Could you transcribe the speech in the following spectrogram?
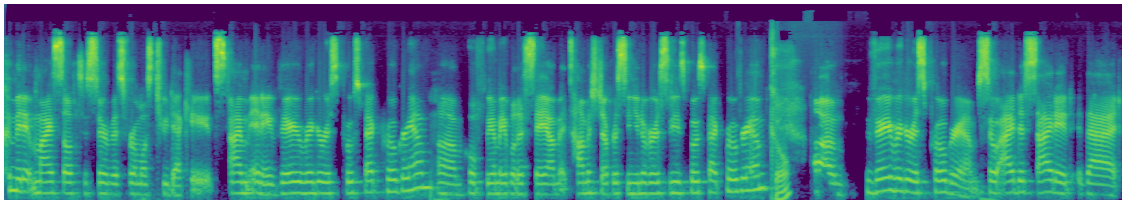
committed myself to service for almost two decades. I'm in a very rigorous post-bac program. Um, hopefully, I'm able to say I'm at Thomas Jefferson University's post-bac program. Cool. Um, very rigorous program. So I decided that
